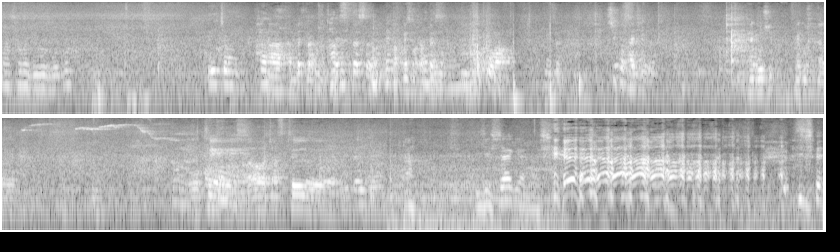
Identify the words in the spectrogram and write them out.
아, 저거 누구 보고? 1.8. 아, 다 뺐다. 다 뺐어. 다 뺐어, 다 뺐어. 찍고 와. 찍고 다시. 150? 150 나가겠다. 오케이. 어, 저스트. 이제 시작이야. 이제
